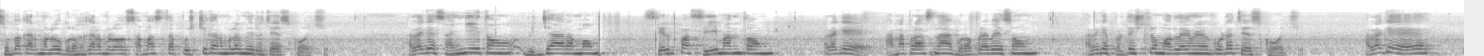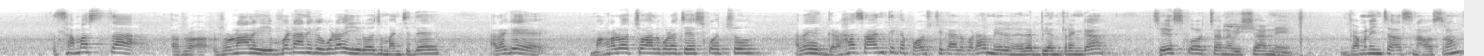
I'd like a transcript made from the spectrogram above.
శుభకర్మలు గృహకర్మలు సమస్త పుష్టికర్మలు మీరు చేసుకోవచ్చు. అలాగే సంగీతం విద్యారంభం శిల్ప సీమంతం అలాగే అన్నప్రాసన గృహప్రవేశం అలాగే ప్రతిష్టలు మొదలైనవి కూడా చేసుకోవచ్చు. అలాగే సమస్త రుణాలు ఇవ్వడానికి కూడా ఈరోజు మంచిదే. అలాగే మంగళోత్సవాలు కూడా చేసుకోవచ్చు. అలాగే గ్రహశాంతిక పౌష్టికాలు కూడా మీరు నిరభ్యంతరంగా చేసుకోవచ్చు అన్న విషయాన్ని గమనించాల్సిన అవసరం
